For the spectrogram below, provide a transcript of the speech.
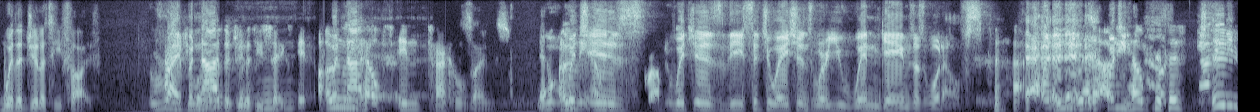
with agility five, right, And but not with agility six. It only not- helps in tackle zones. Only which is which is the situations where you win games as wood elves. helps if there's two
